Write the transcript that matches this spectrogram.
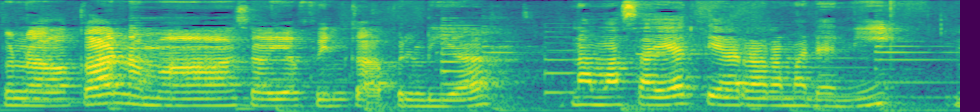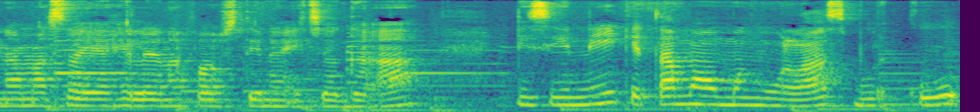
Perkenalkan, nama saya Vinka Aprilia. Nama saya Tiara Ramadhani. Nama saya Helena Faustina Icagaa. Di sini kita mau mengulas buku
